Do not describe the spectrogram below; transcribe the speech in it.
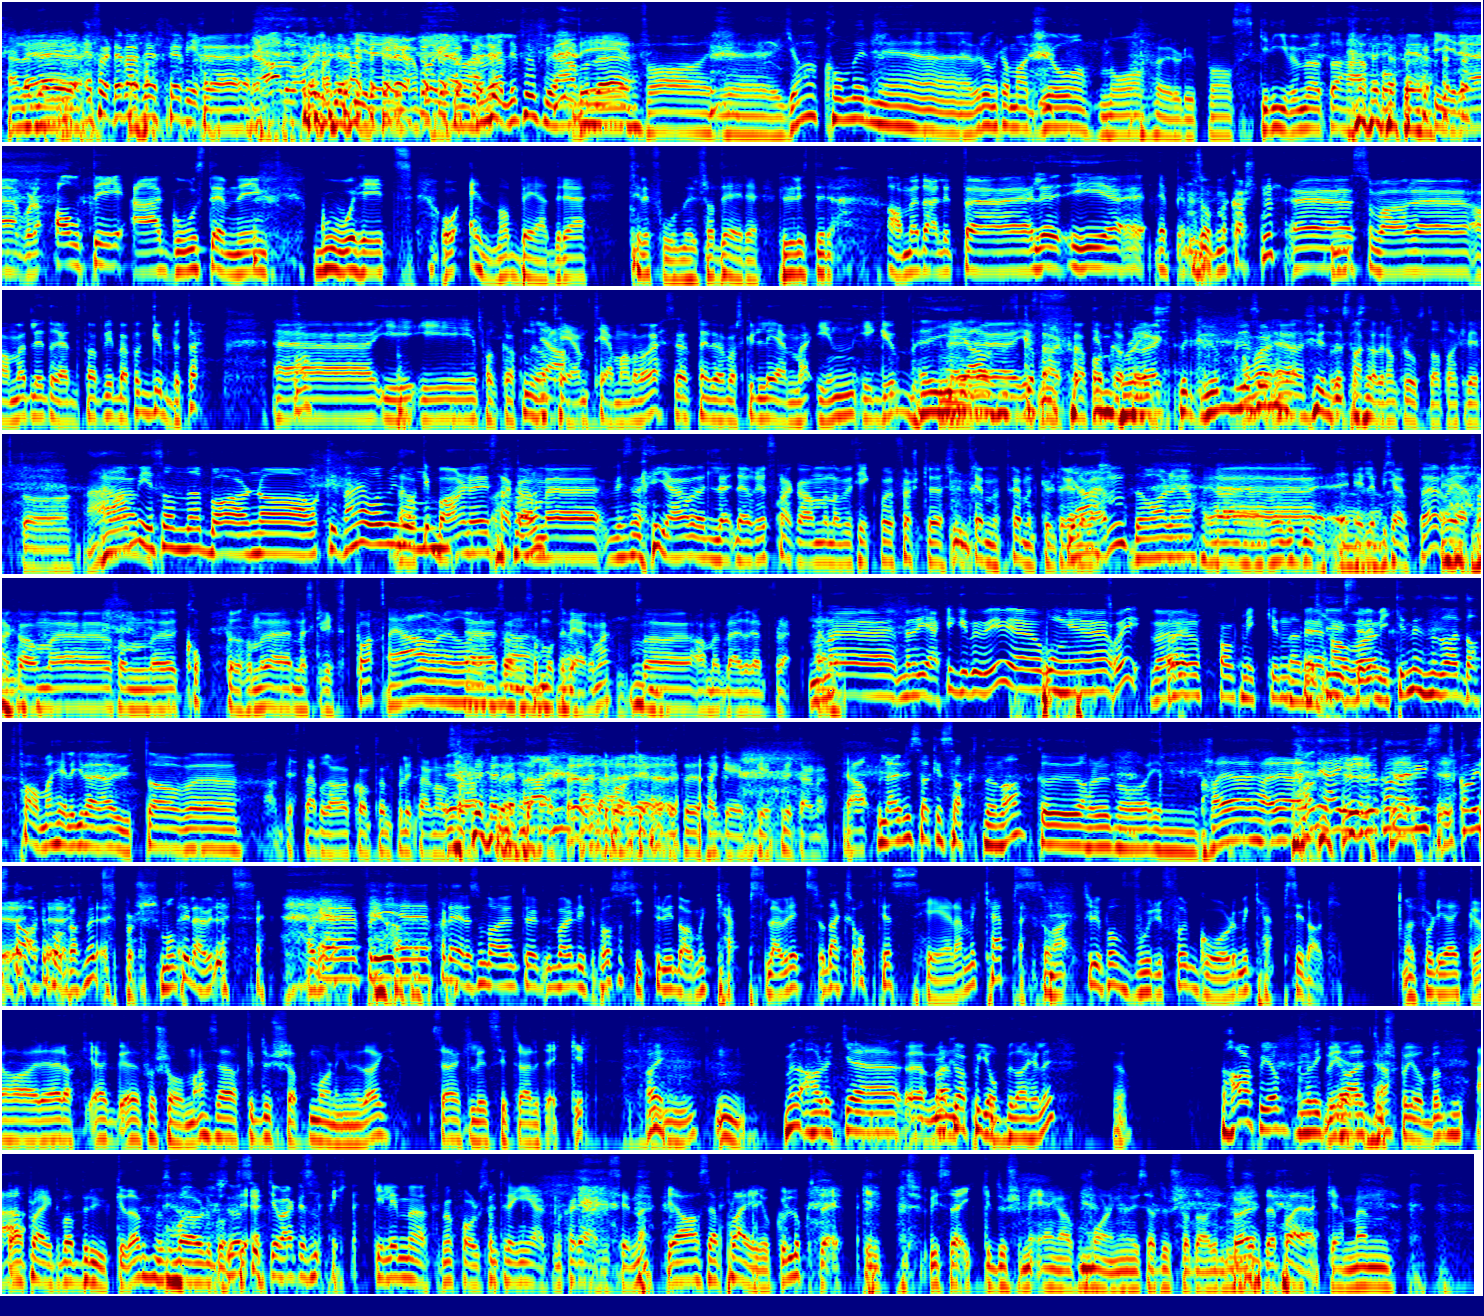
Er det Eh, det? jeg følte det var P4. Ja, det var veldig P4 en gang på greiene Det her. veldig proff. Ja, Det det var eh, Ja kommer med Veronica Maggio. Nå hører du på skrivemøtet her på P4, hvor det alltid er god stemning, gode hits og enda bedre telefoner fra dere lyttere. Ahmed er litt eh, Eller i eh, episoden med Karsten eh, så var Ahmed litt redd for at vi ble for gubbete eh, i, i podkasten pga. Ja. temaene våre. Så jeg tenkte jeg bare skulle lene meg inn i gubb Ja, vi i starten av skal podkasten embrace the gubb, liksom. Ja, Så 100 snakka dere om prostatakreft og Nei, det var mye sånn barn og det var ikke, Nei, det var mye Det var sånn ikke barn. Vi snakka om vi, Jeg og Lauritz snakka om når vi fikk vår første frem, fremmedkulturelle Ja, venn. det var det, ja. ja, ja, det var litt gubbete, eller bekjente. Og jeg snakka om sånn kopper som med, med skrift på. Ja, det var det. det, var eh, det. som, motiverer ja. meg. Så Ahmed ble redd for det. Men, eh, men vi er ikke gubbe, vi. Vi er unge Oi, der falt mikken Nei, til Jeg skulle justere mikken min, men da datt faen meg hele greia ut av uh... Ja, dette er bra content for lytterne også. Det, Der, der, dette, er, dette er gøy, gøy for lytterne. Ja, Laurus har ikke sagt noe ennå. Skal du- Har du noe inn Hei, hei, hei. Kan, jeg, kan, jeg, kan vi starte podkasten med et spørsmål til Lauritz? Eh, fordi, eh, for dere som da eventuelt bare lytter på, så sitter du i dag med caps, Lauritz. Og det er ikke så ofte jeg ser deg med caps. Så jeg lurer på hvorfor går du med caps i dag? Fordi jeg ikke har Jeg, rakk, jeg eh, forsov meg, så jeg har ikke dusja på morgenen i dag. Så jeg egentlig sitter her litt ekkel. Oi. Mm. Men har du ikke, har du ikke vært på jobb i dag heller? Du har vært på jobb, men ikke Vi har dusj på jobben. Ja. Jeg pleier egentlig bare å bruke den. Så bare har du Så du har sittet og vært liksom ekkel i møte med folk som trenger hjelp med karrieren sine? Ja, så jeg pleier jo ikke å lukte ekkelt hvis jeg ikke dusjer med en gang på morgenen hvis jeg dusja dagen før. Det pleier jeg ikke. Men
